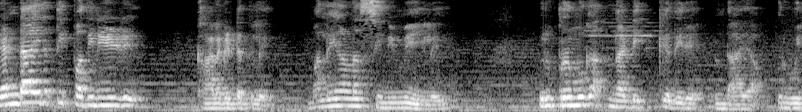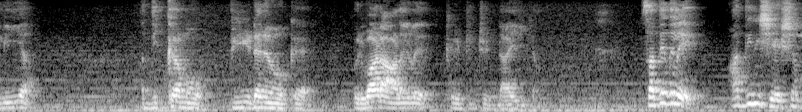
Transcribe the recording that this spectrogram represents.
രണ്ടായിരത്തി പതിനേഴ് കാലഘട്ടത്തിൽ മലയാള സിനിമയിൽ ഒരു പ്രമുഖ നടിക്കെതിരെ ഉണ്ടായ ഒരു വലിയ അതിക്രമോ പീഡനമോ ഒക്കെ ഒരുപാട് ആളുകൾ കേട്ടിട്ടുണ്ടായിരിക്കണം. സത്യത്തിൽ അതിനുശേഷം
